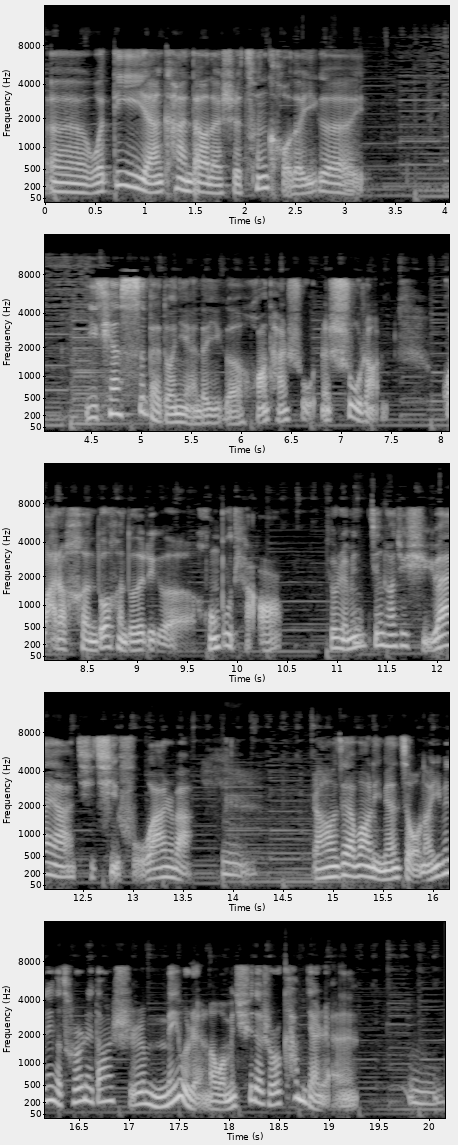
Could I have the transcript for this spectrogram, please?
呃，我第一眼看到的是村口的一个一千四百多年的一个黄檀树，那树上挂着很多很多的这个红布条，就人们经常去许愿呀，去祈福啊，是吧？嗯。然后再往里面走呢，因为那个村里当时没有人了，我们去的时候看不见人。嗯。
